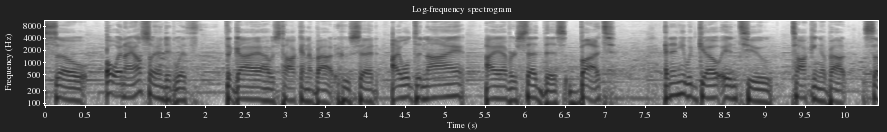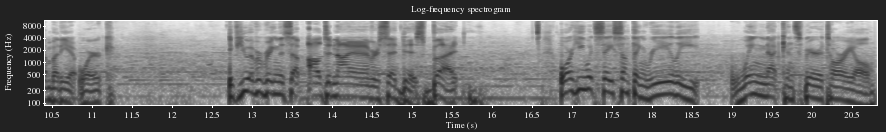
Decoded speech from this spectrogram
So, oh, and I also ended with the guy I was talking about who said, I will deny I ever said this, but. And then he would go into talking about somebody at work. If you ever bring this up, I'll deny I ever said this, but. Or he would say something really wingnut conspiratorial.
